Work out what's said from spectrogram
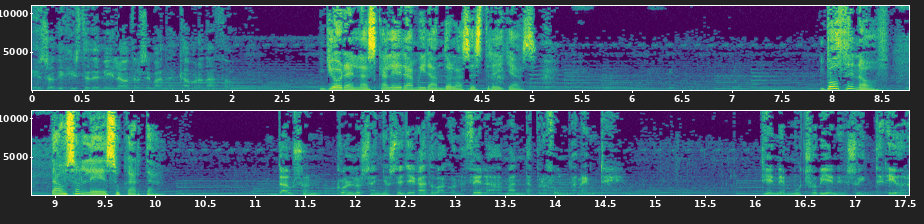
¿Eso dijiste de mí la otra semana, cabronazo? Llora en la escalera mirando las estrellas. Voz en off. Dawson lee su carta. Dawson, con los años he llegado a conocer a Amanda profundamente. Tiene mucho bien en su interior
